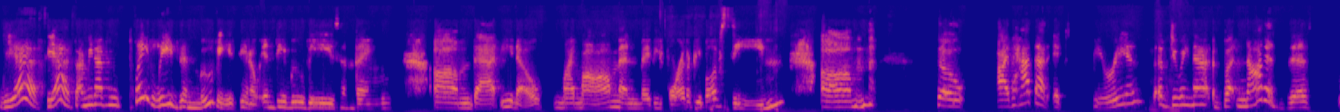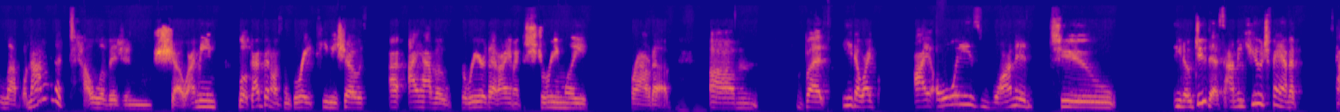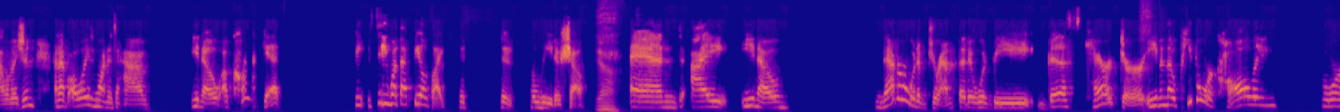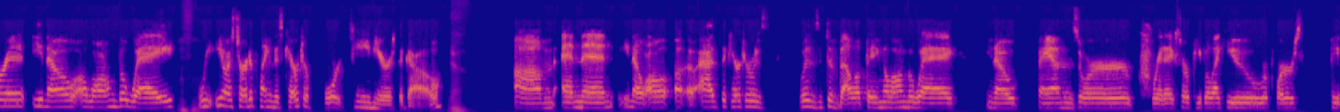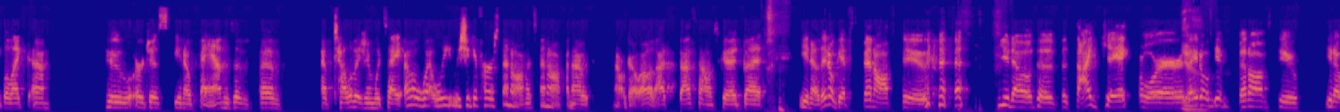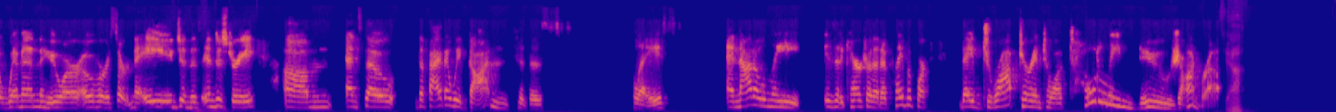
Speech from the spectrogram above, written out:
Yes, yes. I mean, I've played leads in movies, you know, indie movies and things um, that, you know, my mom and maybe four other people have seen. Um, so I've had that experience of Mm-hmm. doing that, but not at this level, not on a television show. I mean, look, I've been on some great TV shows. I, I have a career that I am extremely proud of. Um, but you know, I I always wanted to, you know, do this. I'm a huge fan of television, and I've always wanted to have, you know, a crack at see, seeing what that feels like to, to to lead a show. Yeah. And I, you know, never would have dreamt that it would be this character, even though people were calling for it, you know, along the way. Mhm. We, you know, I started playing this character 14 years ago. Yeah. Um, and then, you know, all uh, as the character was was developing along the way, you know, fans or critics or people like you, reporters, people like um, who are just you know fans of of of television would say, "Oh, well, we we should give her a spinoff, a spinoff," and I would I would go, "Oh, that that sounds good," but you know, they don't give spinoffs to you know the the sidekick, or Yeah. they don't give spinoffs to you know women who are over a certain age in this industry. Um, and so the fact that we've gotten to this place, and not only is it a character that I've played before, they've dropped her into a totally new genre. Yeah.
